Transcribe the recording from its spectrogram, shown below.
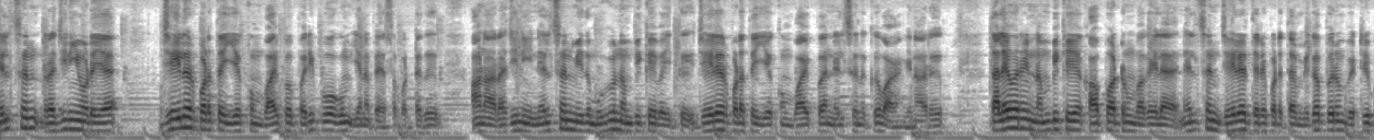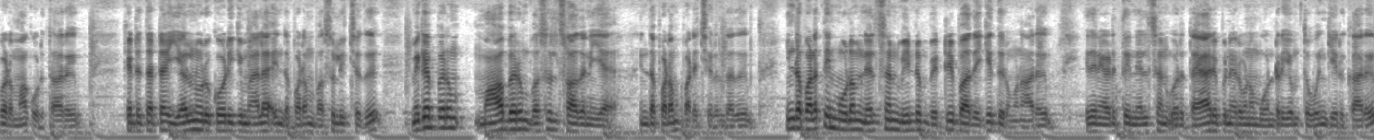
நெல்சன் ரஜினியோடைய ஜெயிலர் படத்தை இயக்கும் வாய்ப்பு பறிபோகும் என பேசப்பட்டது. ஆனால் ரஜினி நெல்சன் மீது முழு நம்பிக்கை வைத்து ஜெயிலர் படத்தை இயக்கும் வாய்ப்பை நெல்சனுக்கு வழங்கினார். தலைவரின் நம்பிக்கையை காப்பாற்றும் வகையில் நெல்சன் ஜெயிலர் திரைப்படத்தை மிக பெரும் வெற்றி படமாக கொடுத்தாரு. கிட்டத்தட்ட எழுநூறு கோடிக்கு மேலே இந்த படம் வசூலித்தது மிக பெரும் மாபெரும் வசூல் சாதனையை இந்த படம் படைச்சிருந்தது. இந்த படத்தின் மூலம் நெல்சன் மீண்டும் வெற்றி பாதைக்கு திரும்பினார். இதனையடுத்து நெல்சன் ஒரு தயாரிப்பு நிறுவனம் ஒன்றையும் துவங்கியிருக்காரு.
